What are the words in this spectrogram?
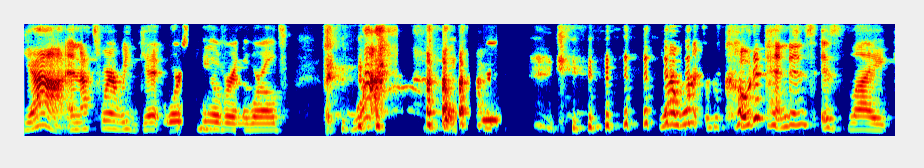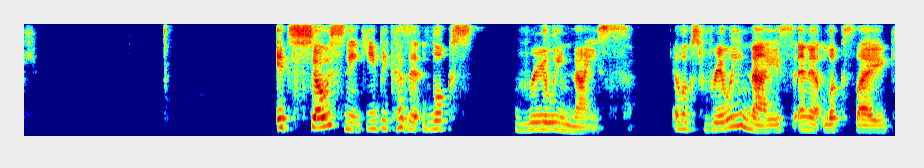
Yeah. And that's where we get worst hangover in the world. Yeah. yeah, we're, codependence is like it's so sneaky because it looks really nice. It looks really nice and it looks like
